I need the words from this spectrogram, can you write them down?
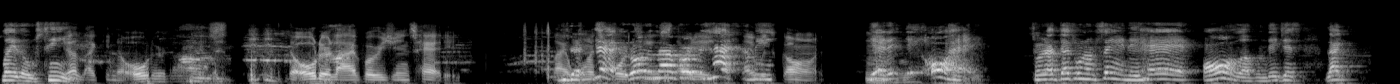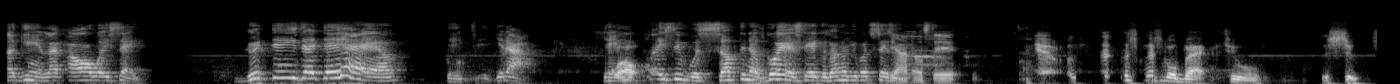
Play those teams. Yeah, like in the older Um, lives, the older live versions had it. Like Yeah, once yeah, the older 14 live started, versions had it. I it mean- was gone. Yeah, Mm-hmm. they, they all had it. So that, that's what I'm saying. They had all of them. They just like again, like I always say, good things that they have, they take it out. They Well- replace it with something else. Go ahead, Stay, because I know you're about to say Yeah, I something. know, Stead. Yeah, let's let's go back to the suits.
